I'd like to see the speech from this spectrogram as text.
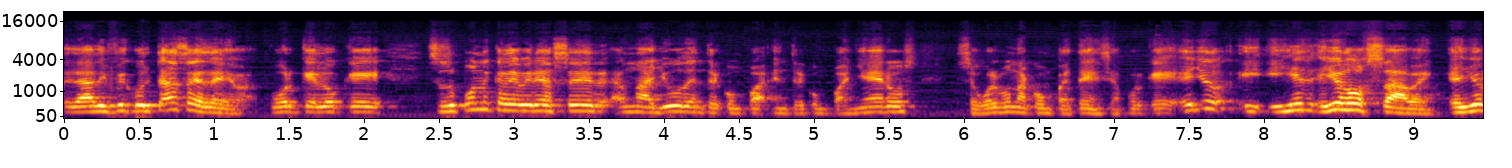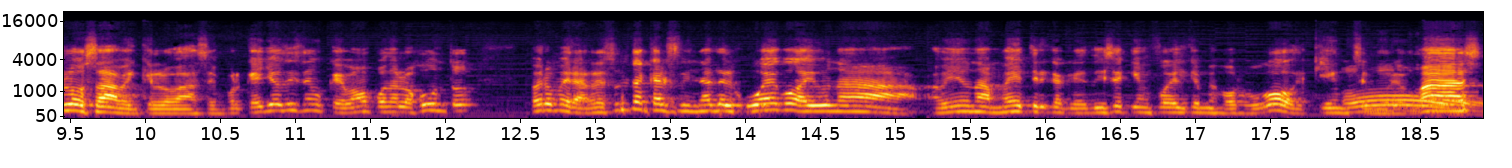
la dificultad se eleva, porque lo que se supone que debería ser una ayuda entre, entre compañeros se vuelve una competencia, porque ellos, y, ellos lo saben, ellos lo saben que lo hacen, porque ellos dicen que vamos a ponerlo juntos, pero mira, resulta que al final del juego hay una, hay una métrica que dice quién fue el que mejor jugó, quién se murió oh. más,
